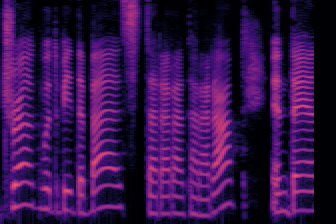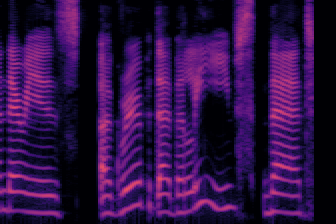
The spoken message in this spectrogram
drug would be the best? Da da. And then there is a group that believes that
